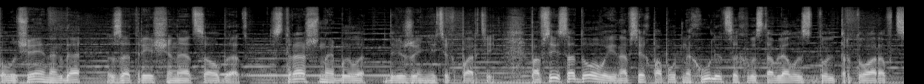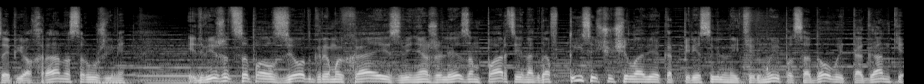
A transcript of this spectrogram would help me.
получая иногда затрещины от солдат. Страшное было движение этих партий. По всей Садовой и на всех попутных улицах выставлялась вдоль тротуаров цепью охрана с ружьями. И движется, ползет, громыхая, звеня железом партия иногда в тысячу человек от пересыльной тюрьмы по Садовой, Таганке,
